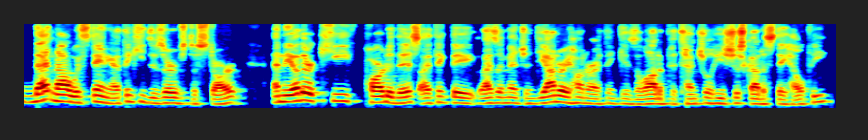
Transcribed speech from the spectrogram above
that notwithstanding, I think he deserves to start. And the other key part of this, I think they, as I mentioned, DeAndre Hunter, I think is a lot of potential. He's just got to stay healthy.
